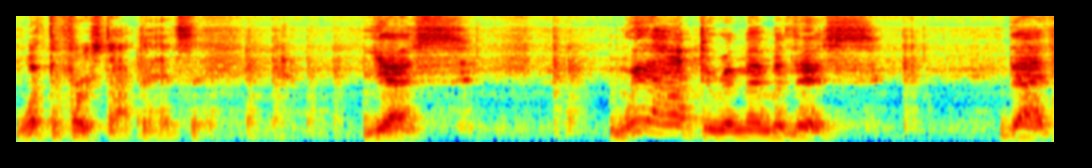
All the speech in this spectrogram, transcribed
what the first doctor had said Yes. We have to remember this that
